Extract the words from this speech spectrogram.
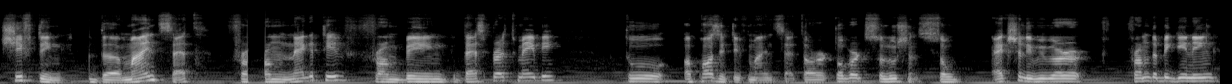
shifting the mindset from negative from being desperate maybe to a positive mindset or towards solutions. So actually we were from the beginning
